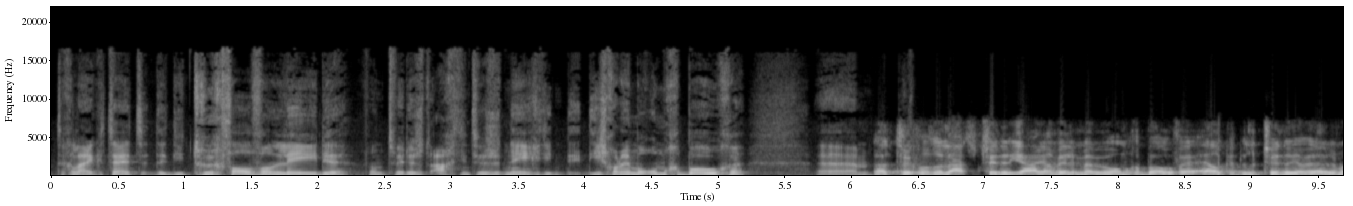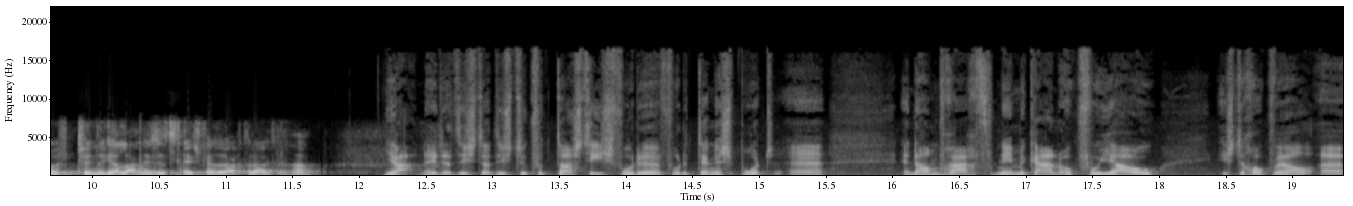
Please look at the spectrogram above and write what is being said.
Tegelijkertijd die terugval van leden van 2018, 2019, die is gewoon helemaal omgebogen. Um, nou, terug van de laatste 20 jaar, Jan Willem, hebben we omgebogen. Hè? Elke 20, 20 jaar lang is het steeds verder achteruit gegaan. Ja, nee, dat is, dat is natuurlijk fantastisch voor de, voor de tennissport. Uh, en de hamvraag, neem ik aan, ook voor jou, is toch ook wel, uh,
